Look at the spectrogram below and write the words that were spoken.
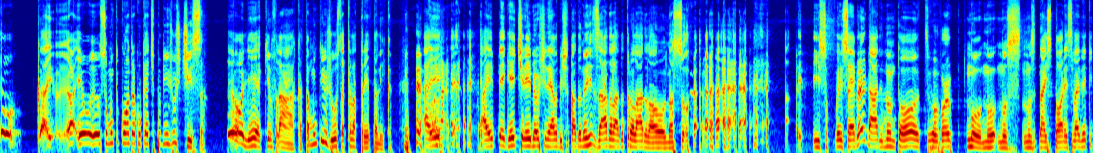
Eu, eu, eu sou muito contra qualquer tipo de injustiça. Eu olhei aquilo e falei, ah, cara, tá muito injusto aquela treta ali, cara. Aí, aí peguei, tirei meu chinelo, o bicho tá dando risada lá do outro lado, lá, o nosso. Isso, isso é verdade, não tô. For no, no- nos- nos- na história, você vai ver que.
